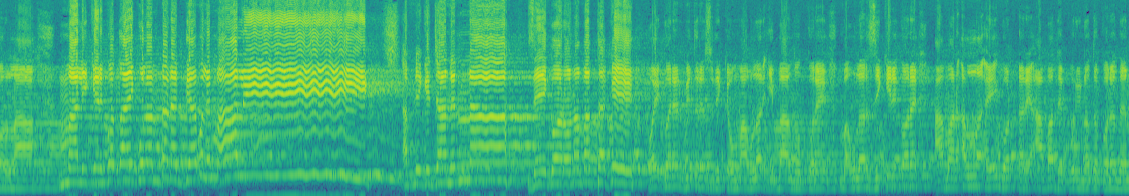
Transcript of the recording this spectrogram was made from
করলা? মালিকের কথায় গোলামটা ডাক দিয়া বলে, মালিক, আপনি কি জানেন না যে ঘর অনাবাদ থাকে? ওই ঘরের ভিতরে যদি কেউ মাওলার ইবাদত করে, মাওলার জিকির করে, আমার আল্লাহ এই ঘরটারে আবাদে পরিণত করে দেন।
